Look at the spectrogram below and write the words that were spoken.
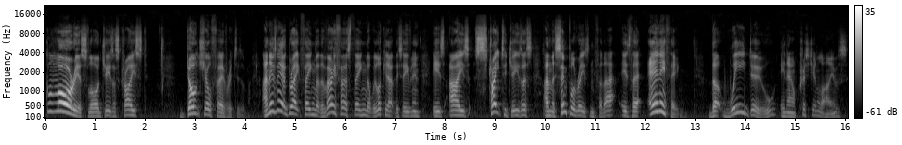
glorious Lord Jesus Christ, don't show favoritism. And isn't it a great thing that the very first thing that we're looking at this evening is eyes straight to Jesus? And the simple reason for that is that anything that we do in our Christian lives,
